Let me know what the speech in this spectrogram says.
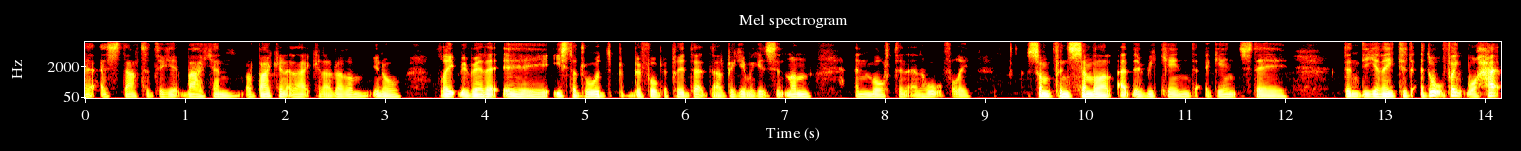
it has started to get back in. We're back into that kind of rhythm, you know, like we were at uh, Easter Road before we played that derby game against St Mirren and Morton. And hopefully something similar at the weekend against uh, Dundee United. I don't think we'll hit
